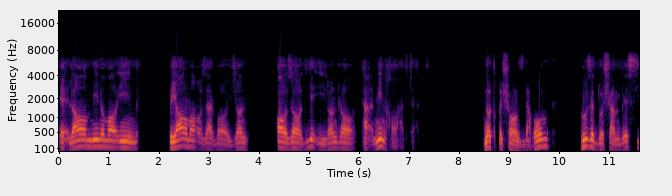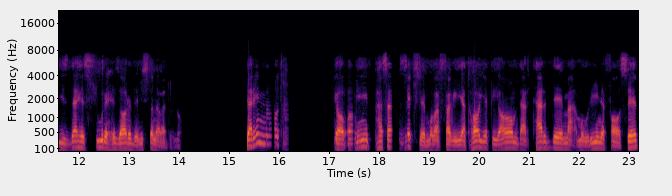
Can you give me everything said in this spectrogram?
اعلام می نماییم قیام آذربایجان آزادی ایران را تأمین خواهد کرد. نطق شانزدهم روز دوشنبه سیزده سور 1299 در این نطق یابانی پس از ذکر موفقیت های قیام در ترد معمورین فاسد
